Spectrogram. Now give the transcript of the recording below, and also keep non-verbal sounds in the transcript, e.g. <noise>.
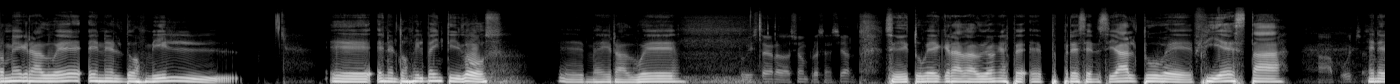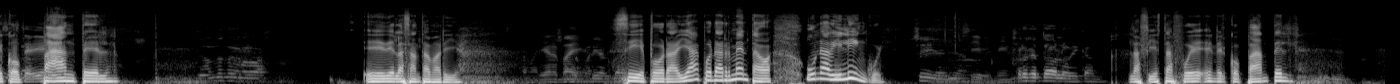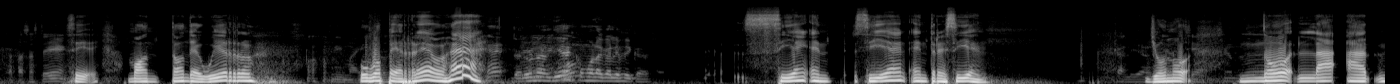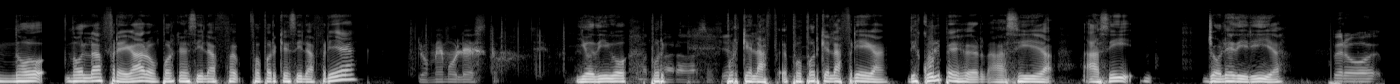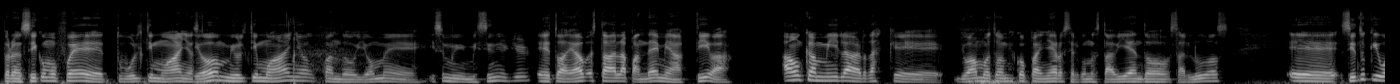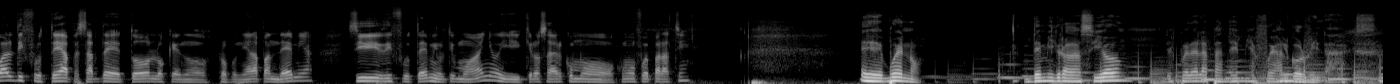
Yo me gradué en el 2000, eh, en el 2022. Eh, me gradué, ¿Tuviste graduación presencial? sí, tuve graduación eh, presencial, tuve fiesta Ah, pucha. en el bien. Copantel ¿De dónde te graduaste? eh, de la Santa María. Santa María del Valle. María del Valle. Sí, por allá, por Armenta, una bilingüe. Sí, bilingüe. Creo que todos lo ubicamos. La fiesta fue en el Copantel, ¿La pasaste bien? sí, montón de wirro, <laughs> hubo perreo, ¿eh? Del 1 al 10, ¿cómo la calificas? 100, en, 100 entre 100. Calidad. Yo no, no la, no, no la fregaron, porque si la, fue fue porque si la friegan, yo me molesto. Yo digo, ¿Cómo te por- porque la, fue porque la friegan. Disculpe, ¿verdad? Así, así yo le diría. Pero, pero en sí, ¿cómo fue tu último año? Yo, mi último año, cuando yo me hice mi, mi senior year, eh, todavía estaba la pandemia activa. Aunque a mí la verdad es que yo amo a todos mis compañeros, si alguno está viendo, saludos. Eh, siento que igual disfruté, a pesar de todo lo que nos proponía la pandemia, sí disfruté mi último año y quiero saber cómo, cómo fue para ti. Eh, bueno, de mi graduación, después de la pandemia, fue algo relax.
